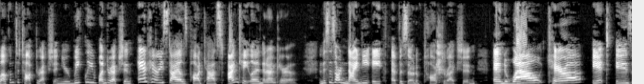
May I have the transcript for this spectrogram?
Welcome to Talk Direction, your weekly One Direction and Harry Styles podcast. I'm Caitlin, And I'm Kara. and this is our 98th episode of Talk Direction. And wow, Kara, it is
